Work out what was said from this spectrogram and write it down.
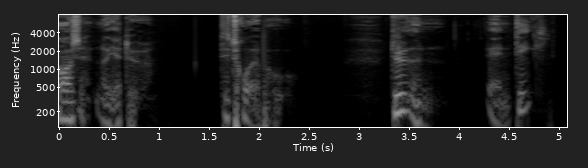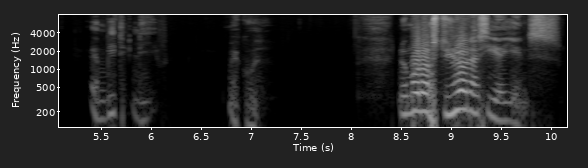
også når jeg dør. Det tror jeg på. Døden er en del af mit liv med Gud. Nu må du styre dig, siger Jens.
